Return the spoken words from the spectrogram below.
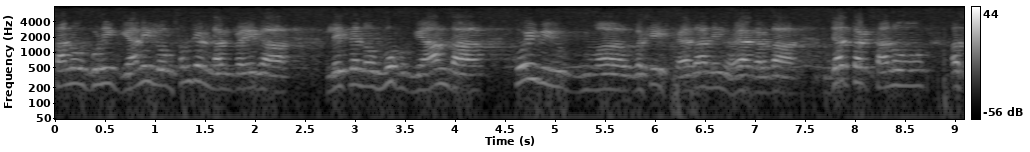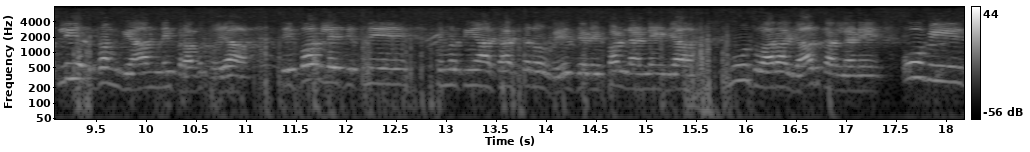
ਸਾਨੂੰ ਗੁਣੀ ਗਿਆਨੀ ਲੋਕ ਸਮਝਣ ਲੱਗ ਪਏਗਾ ਲੇਕਿਨ ਉਹ ਮੁੱਖ ਗਿਆਨ ਦਾ ਕੋਈ ਵੀ ਵਿਸ਼ੇਸ਼ ਫਾਇਦਾ ਨਹੀਂ ਹੋਇਆ ਕਰਦਾ। ਜਦ ਤੱਕ ਸਾਨੂੰ ਅਸਲੀਅਤ ਬ੍ਰਹਮ ਗਿਆਨ ਨਹੀਂ ਪ੍ਰਾਪਤ ਹੋਇਆ, ਤੇ ਬਾਹਰਲੇ ਜਿਤਨੇ ਸਿਮਰਤੀਆਂ, ਸ਼ਾਸਤਰ ਔਰ ਵੇਦ ਜਿਹੜੇ ਪੜ ਲੈਣੇ ਜਾਂ ਮੂੰਹ ਦੁਆਰਾ ਯਾਦ ਕਰ ਲੈਣੇ, ਉਹ ਵੀ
